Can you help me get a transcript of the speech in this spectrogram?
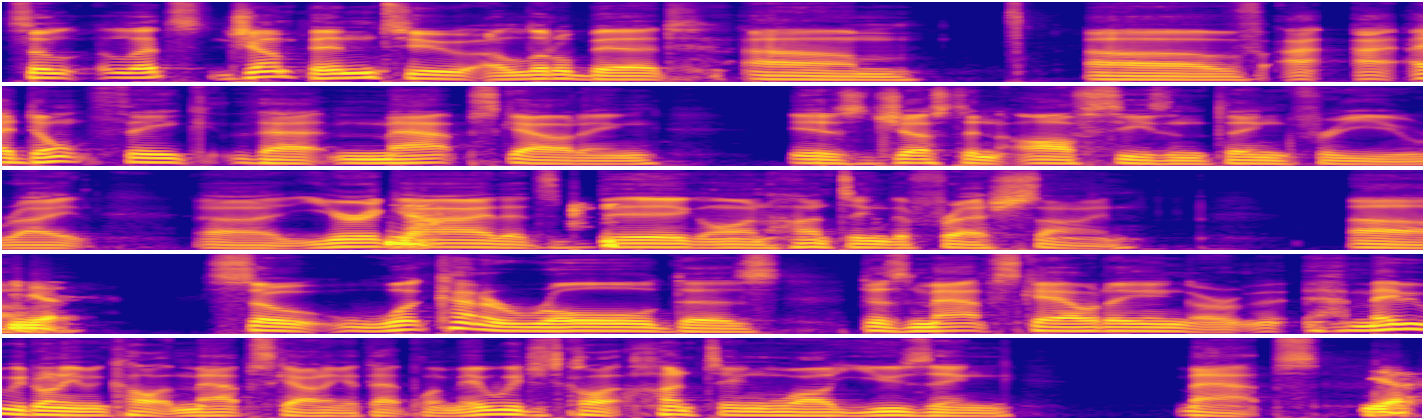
So let's jump into a little bit um, of. I, I don't think that map scouting is just an off-season thing for you, right? Uh, you're a guy that's big on hunting the fresh sign. Um, yeah. So, what kind of role does does map scouting, or maybe we don't even call it map scouting at that point? Maybe we just call it hunting while using maps. Yes.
